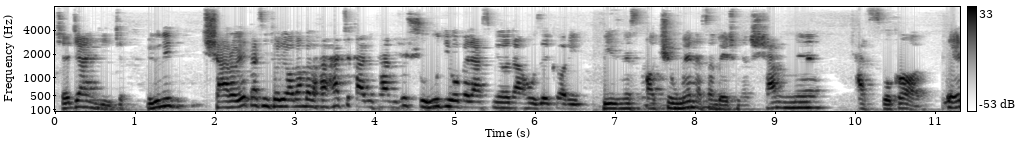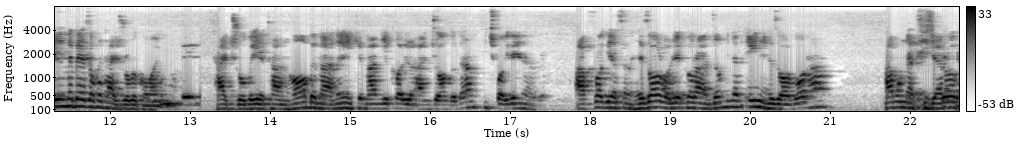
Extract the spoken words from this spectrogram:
چه جنگی؟ چه می‌دونید؟ شرایط از اینطوری آدم بالاخره هر چی قوی تر میشه شهودی رو به دست میاره در حوزه کاری. business acumen اصلا بهش میاد شم کسب و کار. علم به اضافه تجربه کمک تجربه تنها به معنی اینکه من یه کاری رو انجام دادم هیچ فایده ای نداره. افرادی هستن هزار بار یک کار رو انجام میدن عین هزار بار هم همون نتیجه رو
